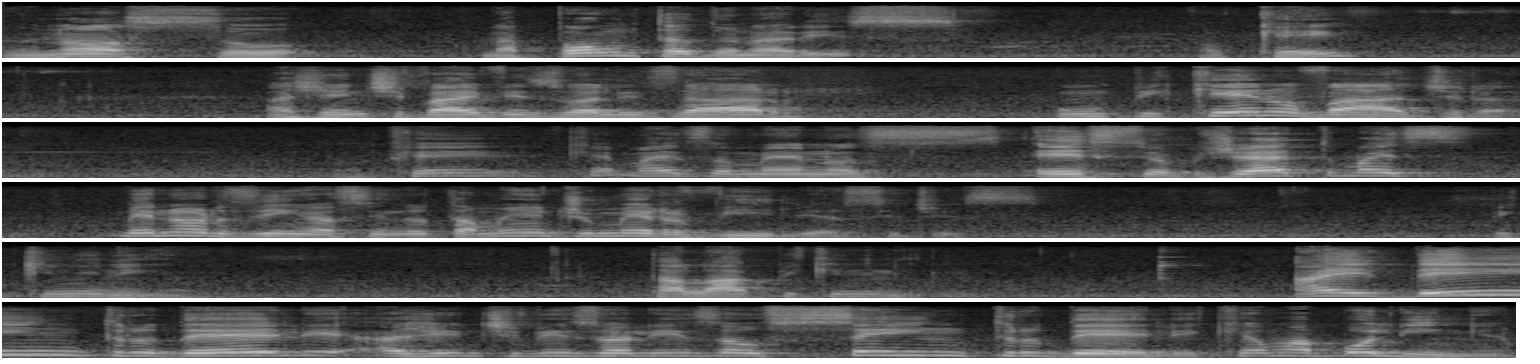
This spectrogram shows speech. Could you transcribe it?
no nosso, na ponta do nariz, ok? A gente vai visualizar um pequeno Vajra, ok? Que é mais ou menos esse objeto, mas menorzinho, assim, do tamanho de uma ervilha, se diz. Pequenininho. Tá lá pequenininho. Aí dentro dele, a gente visualiza o centro dele, que é uma bolinha.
